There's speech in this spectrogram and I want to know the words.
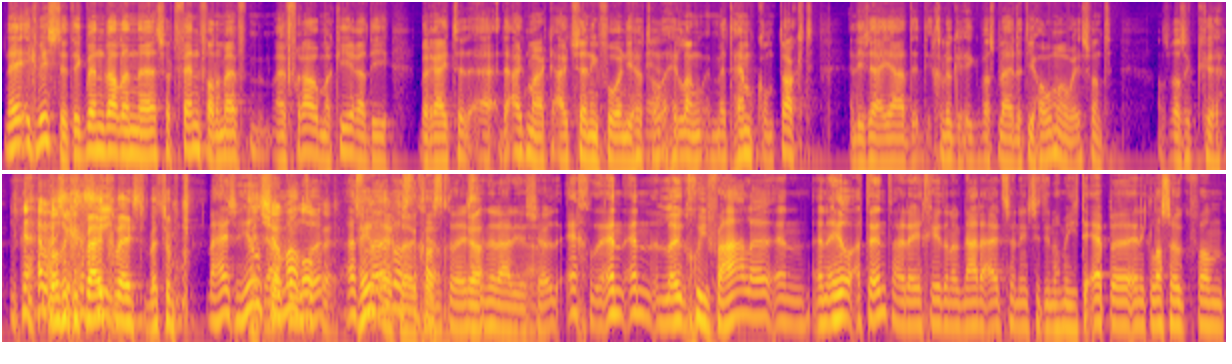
Nee, ik wist het. Ik ben wel een eh, soort fan van hem. Mijn, mijn vrouw, Makira, die bereidt de, de uitmarkt-uitzending voor. En die heeft Ja. al heel lang met hem contact. En die zei, ja, dit- gelukkig, ik was blij dat hij homo is. Want anders was ik, eh, Was ik er kwijt geweest. Met zo'n Maar hij is heel Met charmant, lokken. Hij is Heel mij ook wel de gast ja. geweest Ja. in de radioshow. Echt, en, en leuk, goede verhalen. En, en heel attent. Hij reageert dan ook na de uitzending. Zit hij nog met je te appen. En ik las ook van...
